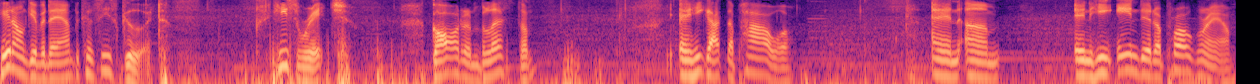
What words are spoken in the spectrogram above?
He don't give a damn because he's good. He's rich. God and blessed him. And he got the power. And um and he ended a program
